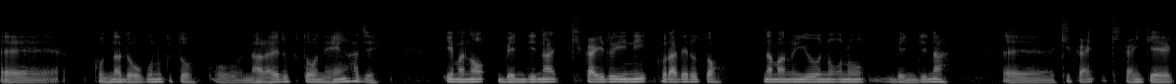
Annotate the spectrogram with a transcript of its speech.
えー、こんな道具のことを習えることをねんはじ今の便利な機械類に比べると生の有能の便利な、えー、機械機械系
